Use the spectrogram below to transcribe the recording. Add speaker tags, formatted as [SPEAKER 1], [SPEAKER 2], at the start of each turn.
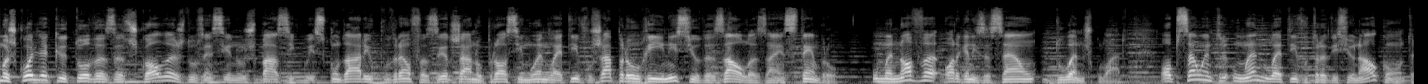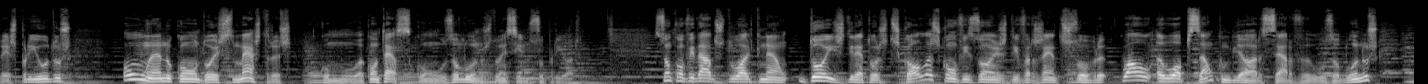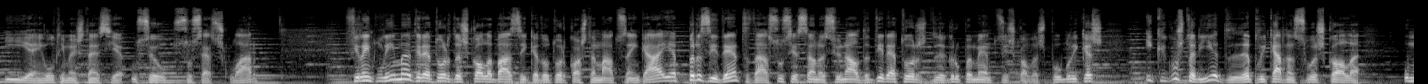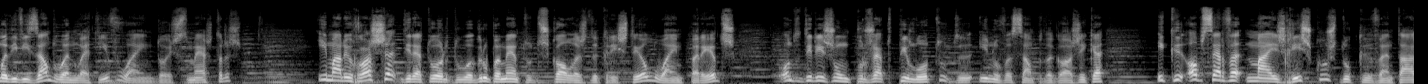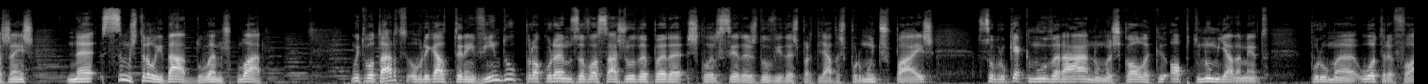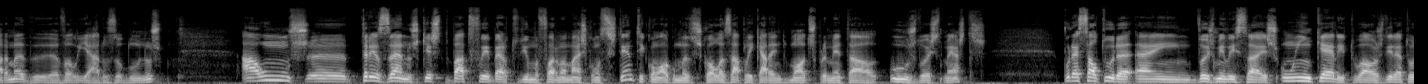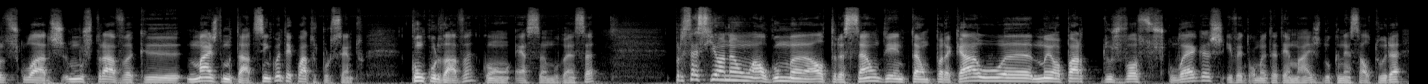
[SPEAKER 1] Uma escolha que todas as escolas dos ensinos básico e secundário poderão fazer já no próximo ano letivo, já para o reinício das aulas em setembro. Uma nova organização do ano escolar. Opção entre um ano letivo tradicional, com três períodos, ou um ano com dois semestres, como acontece com os alunos do ensino superior. São convidados do Olho que Não dois diretores de escolas com visões divergentes sobre qual a opção que melhor serve os alunos e, em última instância, o seu sucesso escolar. Filinto Lima, diretor da Escola Básica Dr. Costa Matos em Gaia, presidente da Associação Nacional de Diretores de Agrupamentos e Escolas Públicas e que gostaria de aplicar na sua escola uma divisão do ano letivo em dois semestres. E Mário Rocha, diretor do Agrupamento de Escolas de Cristelo, em Paredes, onde dirige um projeto piloto de inovação pedagógica e que observa mais riscos do que vantagens na semestralidade do ano escolar. Muito boa tarde, obrigado por terem vindo. Procuramos a vossa ajuda para esclarecer as dúvidas partilhadas por muitos pais sobre o que é que mudará numa escola que opte, nomeadamente, por uma outra forma de avaliar os alunos. Há uns uh, três anos que este debate foi aberto de uma forma mais consistente e com algumas escolas a aplicarem de modo experimental os dois semestres. Por essa altura, em 2006, um inquérito aos diretores escolares mostrava que mais de metade, 54%, concordava com essa mudança. Percepcionam alguma alteração de então para cá ou a maior parte dos vossos colegas, eventualmente até mais do que nessa altura,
